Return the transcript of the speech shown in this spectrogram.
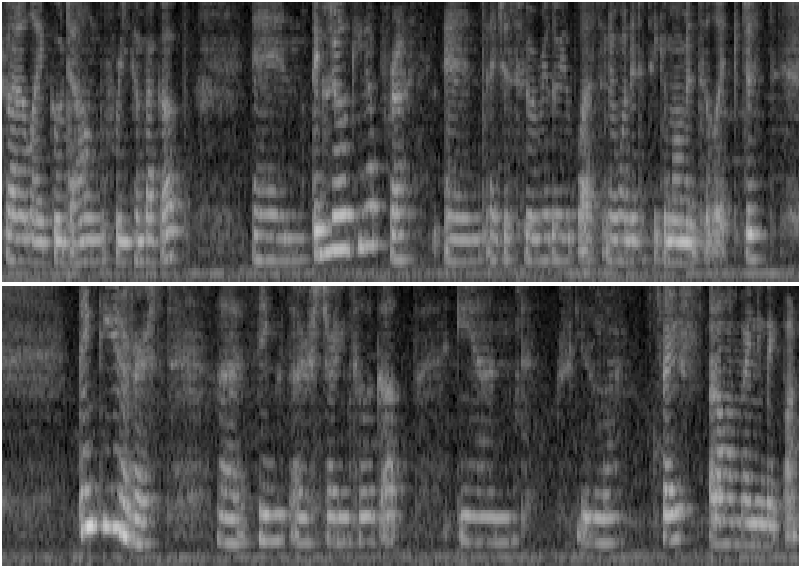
gotta like go down before you come back up. And things are looking up for us and I just feel really, really blessed and I wanted to take a moment to like just thank the universe that things are starting to look up and excuse my face i don't have my new makeup on.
